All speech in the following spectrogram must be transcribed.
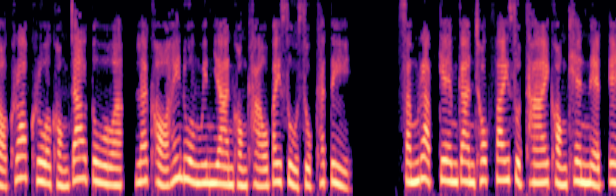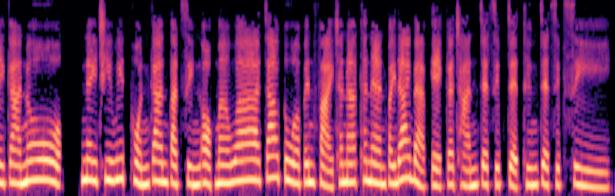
ต่อครอบครัวของเจ้าตัว และขอให้ดวงวิญญาณของเขาไปสู่สุขคติสำหรับเกมการชกไฟสุดท้ายของเคนเนตเอกาโนในชีวิตผลการตัดสินออกมาว่าเจ้าตัวเป็นฝ่ายชนะคะแนนไปได้แบบเอกฉัน77-74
